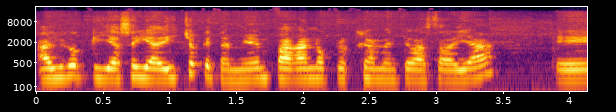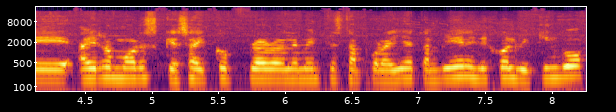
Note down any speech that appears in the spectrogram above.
algo que ya se haya dicho, que también Pagano próximamente va a estar allá, eh, hay rumores que Psycho probablemente está por allá también, el hijo del vikingo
